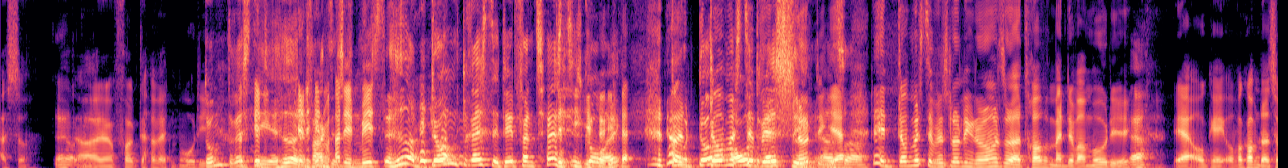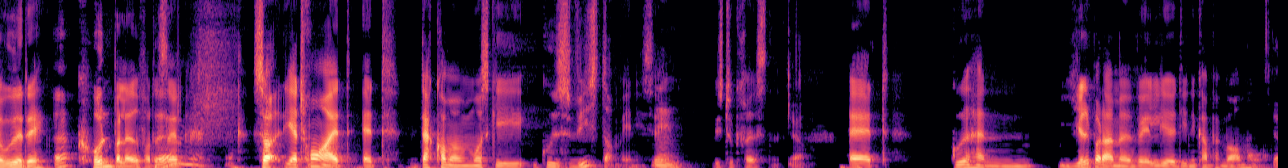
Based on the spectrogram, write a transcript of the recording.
Altså, Ja, der okay. er jo folk, der har været modige. Dumdristige hedder det det faktisk. det mest Det hedder dumdristig, det er et fantastisk ord, ikke? det var er den dum dummeste beslutning, altså. ja. Det er den dummeste beslutning, du nogensinde har truffet, men det var modig, ikke? Ja. Ja, okay. Og hvad kom der så ud af det? Ja. Kun ballade for dig Ja, selv. Så jeg tror, at, at der kommer måske Guds visdom ind i sagen, mm. hvis du er kristen. Ja. At Gud, han hjælper dig med at vælge dine kampe med omhu. Ja.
